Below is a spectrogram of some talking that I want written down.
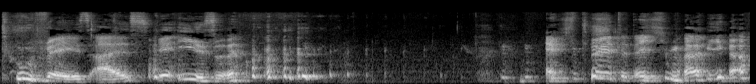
Two-Face als der Esel. Ich töte dich, Maria.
